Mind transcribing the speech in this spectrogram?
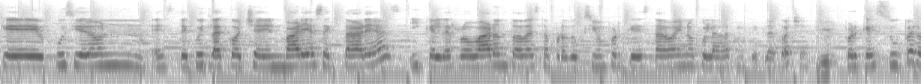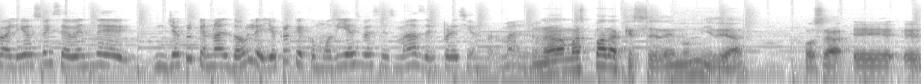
que pusieron este cuitlacoche en varias hectáreas y que les robaron toda esta producción porque estaba inoculada con cuitlacoche. Mm. Porque es súper valioso y se vende, yo creo que no al doble, yo creo que como 10 veces más del precio normal, Nada más para que se den una idea o sea, eh,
